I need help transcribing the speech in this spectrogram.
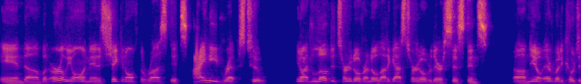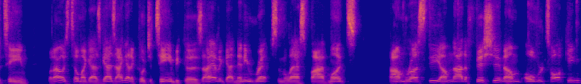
And uh, but early on, man, it's shaking off the rust. It's I need reps too. You know, I'd love to turn it over. I know a lot of guys turn it over their assistants. Um, you know, everybody coach a team but I always tell my guys, guys, I got to coach a team because I haven't gotten any reps in the last five months. I'm rusty. I'm not efficient. I'm over talking.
